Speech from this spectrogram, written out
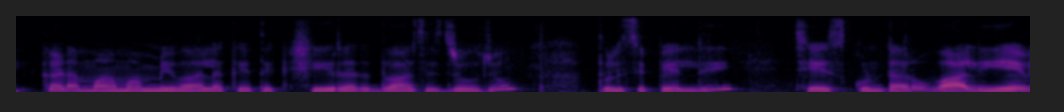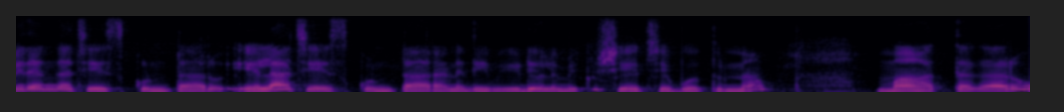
ఇక్కడ మా మమ్మీ వాళ్ళకైతే క్షీరథ ద్వాదశి రోజు తులసి పెళ్ళి చేసుకుంటారు. వాళ్ళు ఏ విధంగా చేసుకుంటారు ఎలా చేసుకుంటారు అనేది వీడియోలో మీకు షేర్ చేయబోతున్నా. మా అత్తగారు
